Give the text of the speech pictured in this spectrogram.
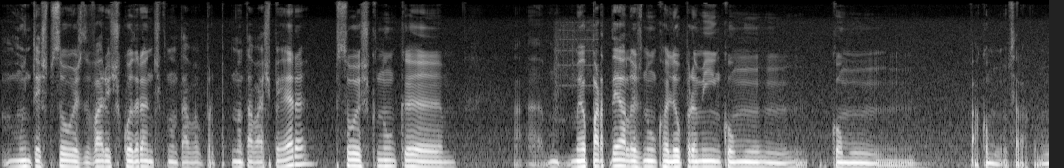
muitas pessoas de vários quadrantes que não estava não estava à espera, pessoas que nunca a maior parte delas nunca olhou para mim como um, como um, pá, como, sei lá, como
